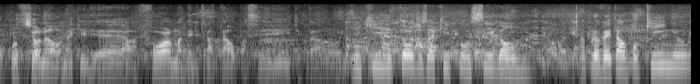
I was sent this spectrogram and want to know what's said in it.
O profissional né, que ele é, a forma dele tratar o paciente e tal. E que todos aqui consigam aproveitar um pouquinho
